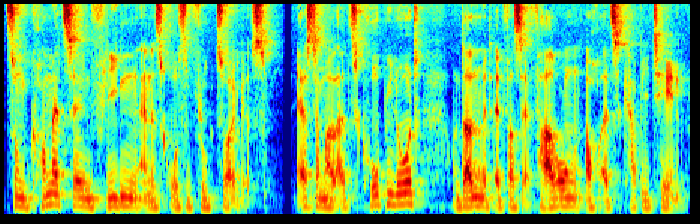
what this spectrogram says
zum kommerziellen Fliegen eines großen Flugzeuges. Erst einmal als Co-Pilot und dann mit etwas Erfahrung auch als Kapitän.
